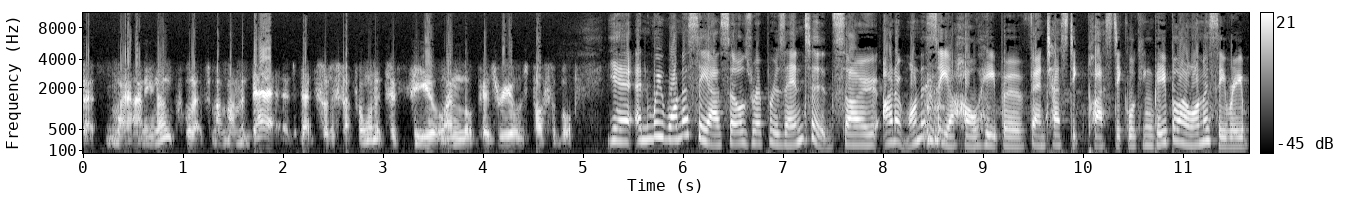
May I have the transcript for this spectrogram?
that's my auntie and uncle, that's my mum and dad, that sort of stuff. I want it to feel and look as real as possible. Yeah, and we want to see ourselves represented. So I don't want to see a whole heap of fantastic plastic looking people. I want to see re-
